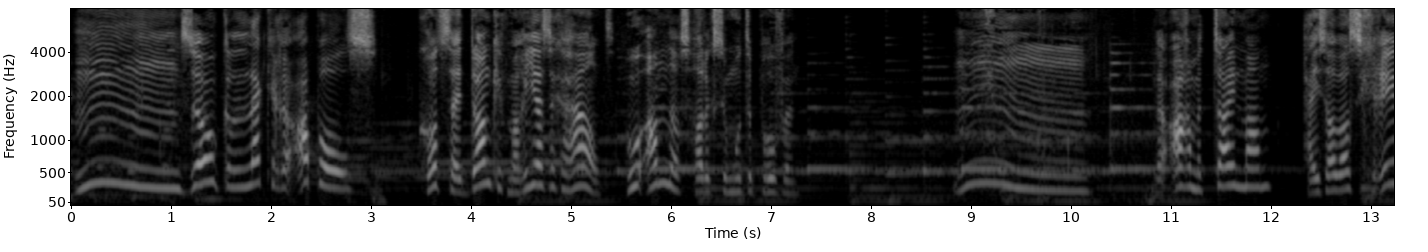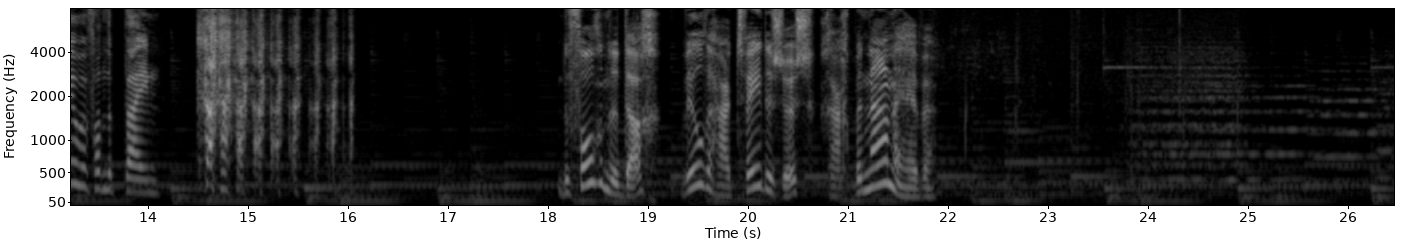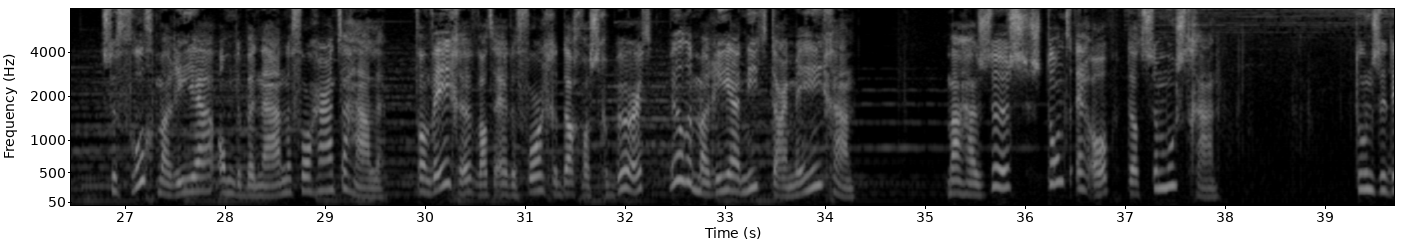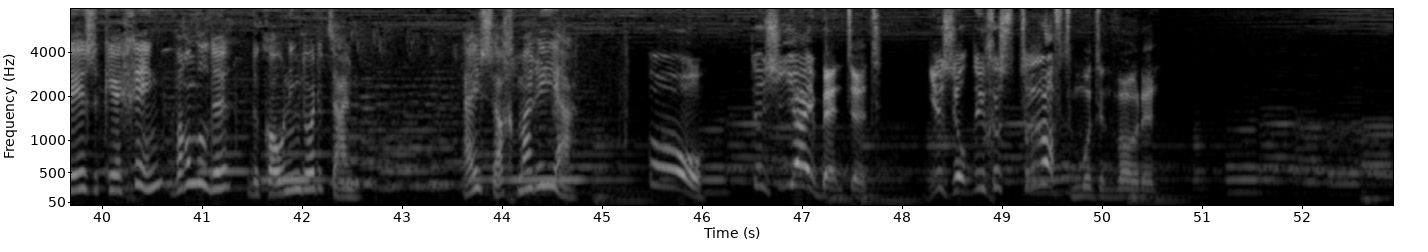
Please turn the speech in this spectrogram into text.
Mmm, zulke lekkere appels. Godzijdank heeft Maria ze gehaald. Hoe anders had ik ze moeten proeven? Mmm, de arme tuinman. Hij zal wel schreeuwen van de pijn. De volgende dag wilde haar tweede zus graag bananen hebben. Ze vroeg Maria om de bananen voor haar te halen. Vanwege wat er de vorige dag was gebeurd, wilde Maria niet daarmee heen gaan. Maar haar zus stond erop dat ze moest gaan. Toen ze deze keer ging, wandelde de koning door de tuin. Hij zag Maria. Oh, dus jij bent het. Je zult nu gestraft moeten worden.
